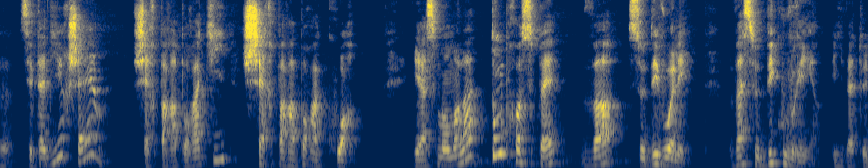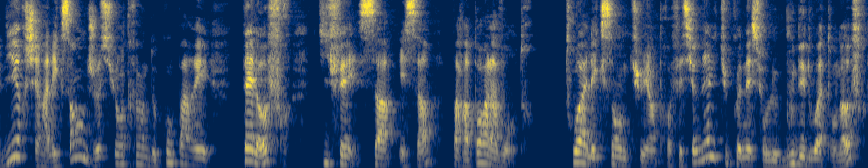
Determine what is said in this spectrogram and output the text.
Euh, c'est-à-dire, cher, cher par rapport à qui, cher par rapport à quoi. Et à ce moment-là, ton prospect va se dévoiler, va se découvrir. Il va te dire, cher Alexandre, je suis en train de comparer telle offre qui fait ça et ça par rapport à la vôtre. Toi, Alexandre, tu es un professionnel, tu connais sur le bout des doigts ton offre,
